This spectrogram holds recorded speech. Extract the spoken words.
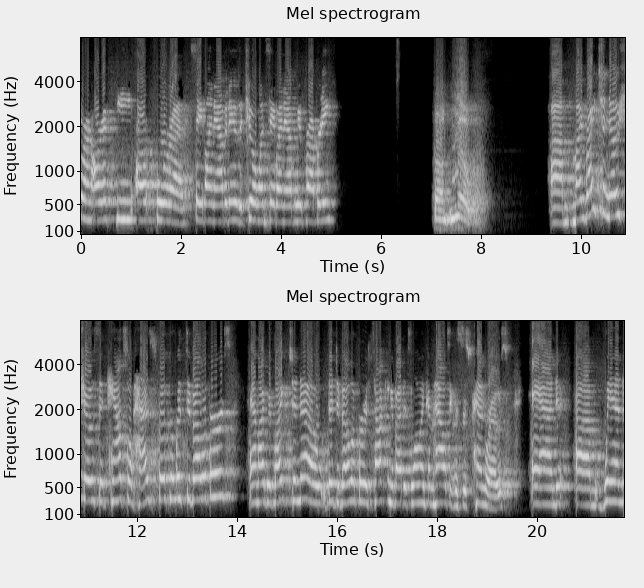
or an RFP out for uh, Sabine Avenue, the 201 Sabine Avenue property? Um, no. Um, my right to know shows that council has spoken with developers, and I would like to know the developer is talking about its low-income housing. This is Penrose. And um, when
